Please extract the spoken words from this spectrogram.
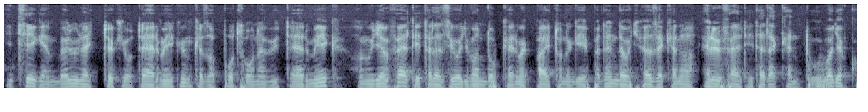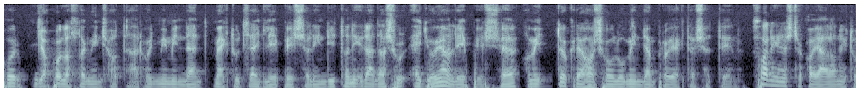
itt cégen belül egy tök jó termékünk, ez a Pocó nevű termék, ami ugyan feltételezi, hogy van Docker meg Python a gépeden, de hogyha ezeken a előfeltételeken túl vagy, akkor gyakorlatilag nincs határ, hogy mi mindent meg tudsz egy lépéssel indítani, ráadásul egy olyan lépéssel, ami tökre hasonló minden projekt esetén. Szóval én ezt csak ajánlani tudom.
